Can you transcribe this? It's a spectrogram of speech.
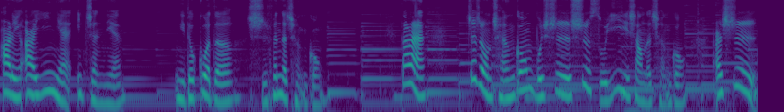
二零二一年一整年，你都过得十分的成功。当然，这种成功不是世俗意义上的成功，而是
